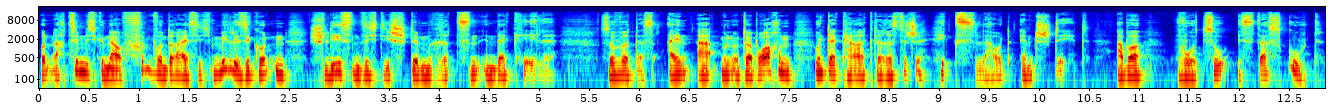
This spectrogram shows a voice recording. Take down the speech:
Und nach ziemlich genau 35 Millisekunden schließen sich die Stimmritzen in der Kehle. So wird das Einatmen unterbrochen und der charakteristische Hicks-Laut entsteht. Aber wozu ist das gut?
